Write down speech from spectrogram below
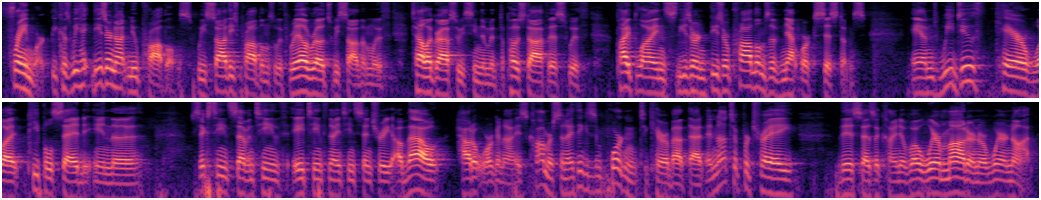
framework because we, these are not new problems. We saw these problems with railroads, we saw them with telegraphs, we've seen them at the post office, with pipelines. These are, these are problems of network systems. And we do care what people said in the 16th, 17th, 18th, 19th century about how to organize commerce. And I think it's important to care about that and not to portray this as a kind of, oh, we're modern or we're not.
